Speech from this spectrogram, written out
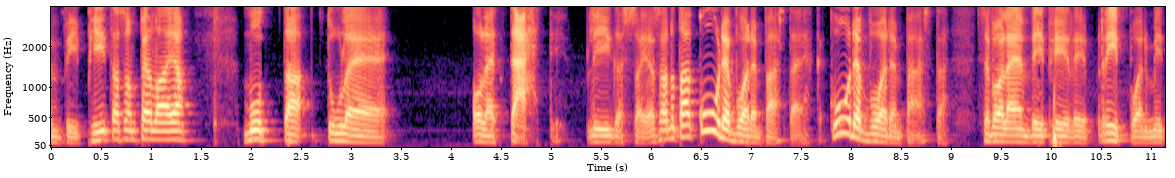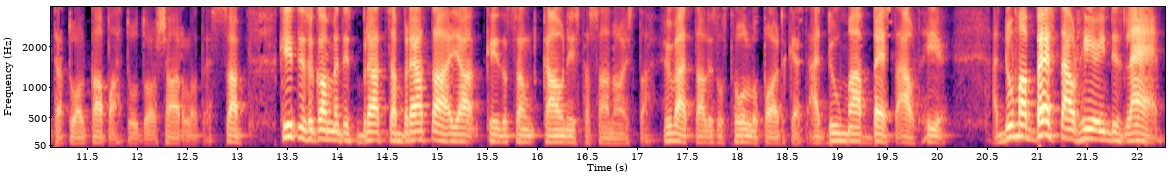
MVP-tason pelaaja, mutta tulee ole tähti liigassa. Ja sanotaan kuuden vuoden päästä ehkä, kuuden vuoden päästä se voi olla MVP riippuen mitä tuolla tapahtuu tuolla Charlottessa. Kiitos sun kommentista Bratsa Brata ja kiitos sun kauniista sanoista. Hyvä, että oli susta hullu podcast. I do my best out here. I do my best out here in this lab.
